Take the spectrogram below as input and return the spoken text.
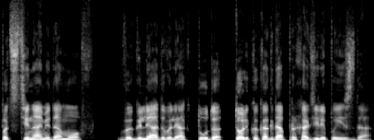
под стенами домов, выглядывали оттуда только когда проходили поезда.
